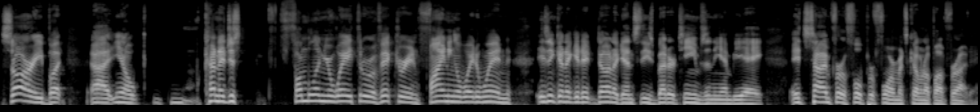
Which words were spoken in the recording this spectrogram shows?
Sorry, but uh, you know, kind of just fumbling your way through a victory and finding a way to win isn't going to get it done against these better teams in the NBA. It's time for a full performance coming up on Friday.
